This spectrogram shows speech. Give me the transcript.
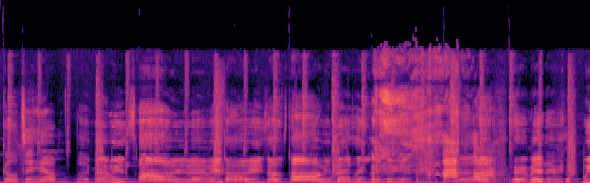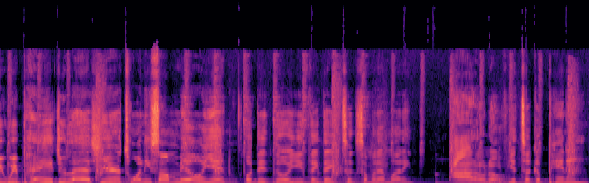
go to him like, man, we sorry, man, we sorry, so sorry, man. Look, look, look uh, here, man, we we paid you last year twenty some million. Or did? Or you think they took some of that money? I don't know. If you took a penny,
